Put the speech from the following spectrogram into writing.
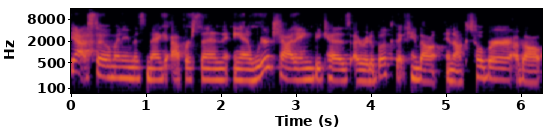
Yeah, so my name is Meg Apperson, and we're chatting because I wrote a book that came out in October about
